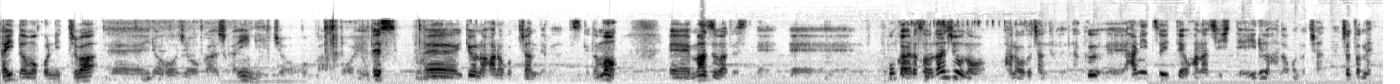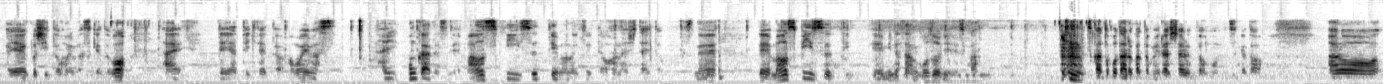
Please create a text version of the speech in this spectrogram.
はい、どうもこんにちは。えー、医療法上科歯科医理事長岡光平です。えー、今日の花子チャンネルなんですけども、えー、まずはですね、えー、今回はそのラジオの花子チャンネルではなく、えー、歯についてお話ししている花子チャンネル、ちょっとね、ややこしいと思いますけども、はい、でやっていきたいと思います。はい、今回はですね、マウスピースっていうものについてお話したいと思うんですね。で、マウスピースって、えー、皆さんご存知ですか？使ったことある方もいらっしゃると思うんですけど、あの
